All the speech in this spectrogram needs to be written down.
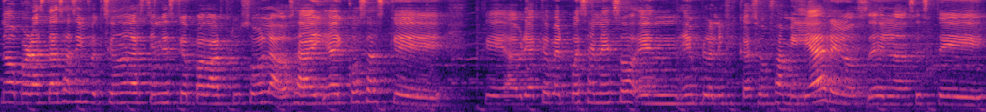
No, pero hasta esas infecciones las tienes que pagar tú sola. O sea, hay, hay cosas que, que habría que ver pues en eso, en, en planificación familiar, en los, en las, este,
